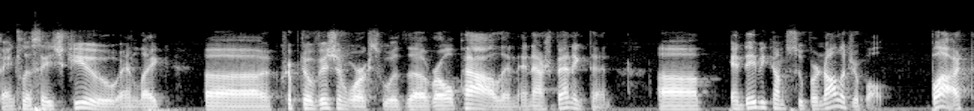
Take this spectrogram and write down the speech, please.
Bankless HQ and like uh, Crypto Vision Works with uh, Raoul Pal and, and Ash Bennington. Uh, and they become super knowledgeable. But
